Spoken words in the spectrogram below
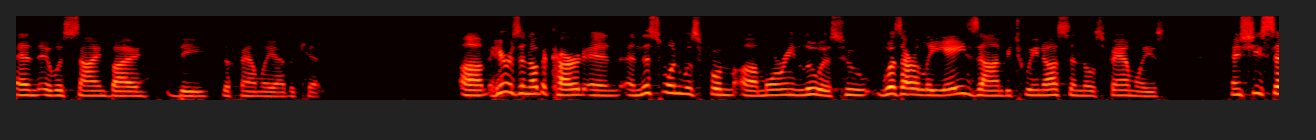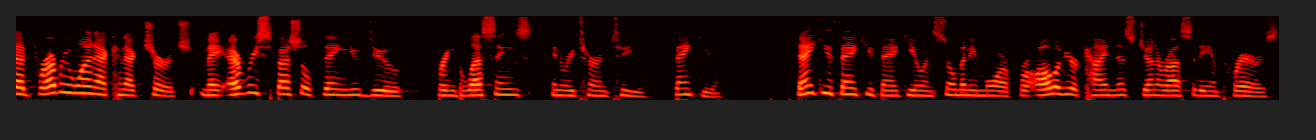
and it was signed by the, the family advocate. Um, here's another card, and, and this one was from uh, Maureen Lewis, who was our liaison between us and those families. And she said, For everyone at Connect Church, may every special thing you do bring blessings in return to you. Thank you. Thank you, thank you, thank you, and so many more for all of your kindness, generosity, and prayers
